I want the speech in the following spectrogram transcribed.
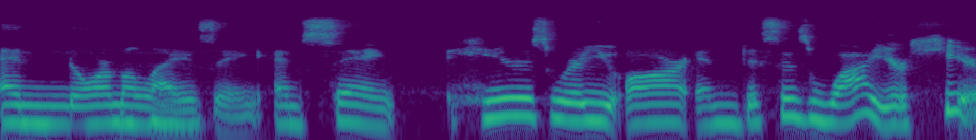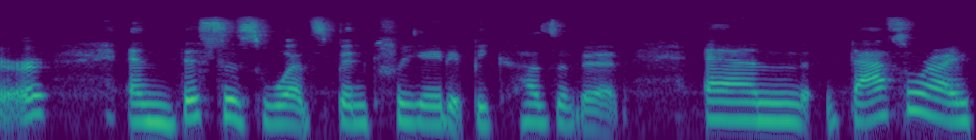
and normalizing mm-hmm. and saying, here's where you are and this is why you're here and this is what's been created because of it and that's where i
